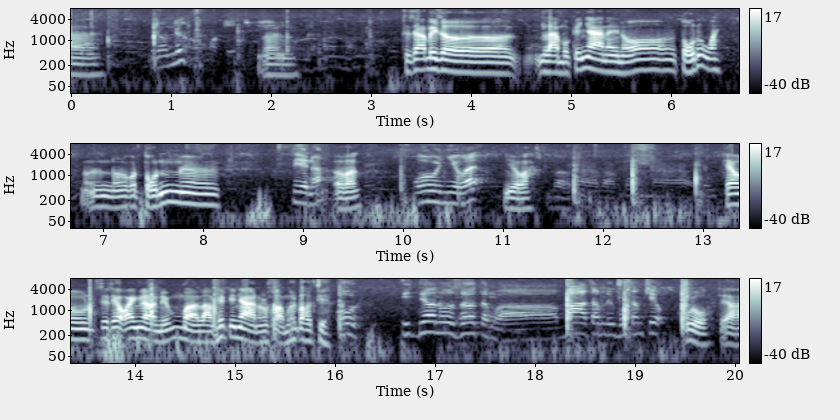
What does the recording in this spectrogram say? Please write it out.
à thì nó nứt. Vâng. Thực ra bây giờ làm một cái nhà này nó tốn không anh? Nó, nó có tốn ờ, Tiền á? ờ, vâng, Ôi nhiều đấy. nhiều à? Theo theo theo anh là nếu mà làm hết cái nhà nó khoảng mất bao tiền? Ít nhất nó rơi tầm khoảng 300 đến 400 triệu. Ôi dồi, thế à?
